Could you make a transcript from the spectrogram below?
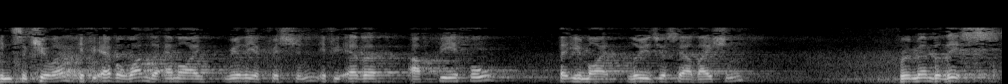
insecure, if you ever wonder, am I really a Christian? If you ever are fearful that you might lose your salvation, remember this.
